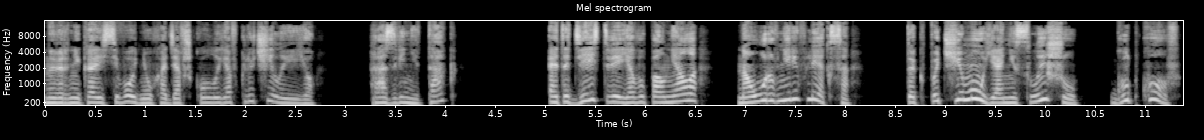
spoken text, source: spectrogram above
Наверняка и сегодня, уходя в школу, я включила ее. Разве не так? Это действие я выполняла на уровне рефлекса. Так почему я не слышу гудков?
